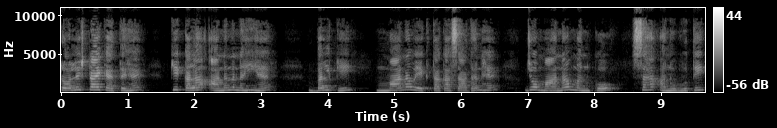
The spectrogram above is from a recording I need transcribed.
टोलिस्टाई कहते हैं कि कला आनंद नहीं है, बल्कि मानव एकता का साधन है, जो मानव मन को सह अनुभूति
